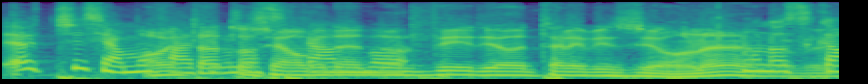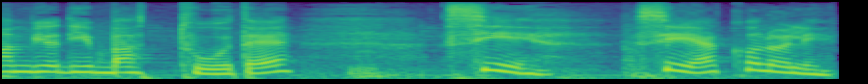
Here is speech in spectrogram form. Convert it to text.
eh, ci siamo oh, fatti uno stiamo scambio, vedendo il video in televisione. Eh, uno scambio di battute. Sì, sì, eccolo lì.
